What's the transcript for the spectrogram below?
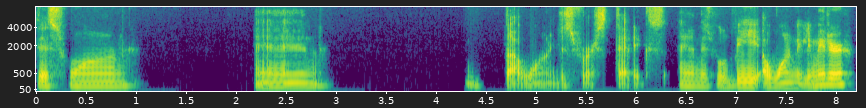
this one and that one just for aesthetics. And this will be a one millimeter.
